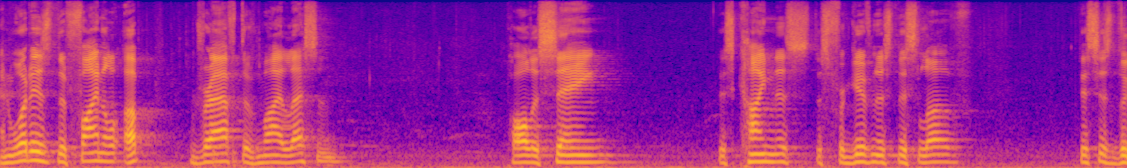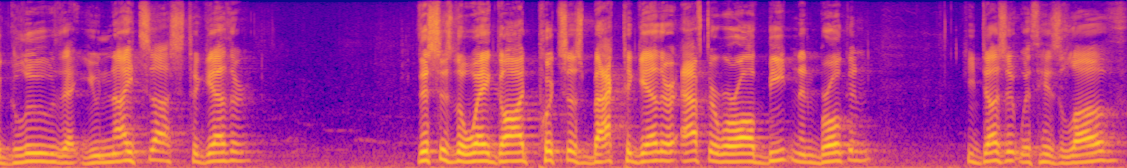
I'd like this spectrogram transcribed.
And what is the final updraft of my lesson? Paul is saying this kindness, this forgiveness, this love, this is the glue that unites us together. This is the way God puts us back together after we're all beaten and broken. He does it with His love.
